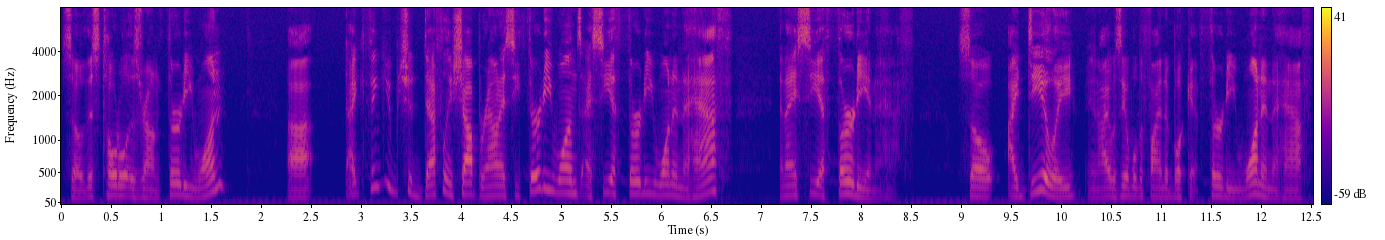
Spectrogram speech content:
So this total is around 31. Uh, I think you should definitely shop around. I see 31s, I see a 31 and a half, and I see a 30 and a half. So ideally, and I was able to find a book at 31 and a half,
